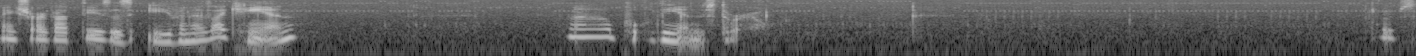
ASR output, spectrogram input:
Make sure I got these as even as I can. Now pull the ends through. Oops.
